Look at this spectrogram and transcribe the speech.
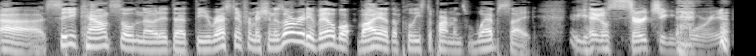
Uh, City Council noted that the arrest information is already available via the police department's website. You gotta go searching for it.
